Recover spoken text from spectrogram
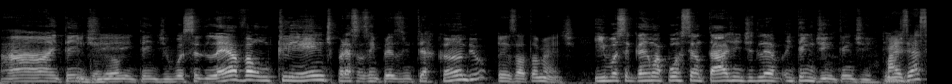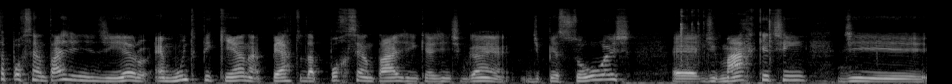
Ah, entendi, Entendeu? entendi. Você leva um cliente para essas empresas de intercâmbio Exatamente. E você ganha uma porcentagem de levar. Entendi, entendi. entendi. Mas essa porcentagem de dinheiro é muito pequena perto da porcentagem que a gente ganha de pessoas, é, de marketing, de,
